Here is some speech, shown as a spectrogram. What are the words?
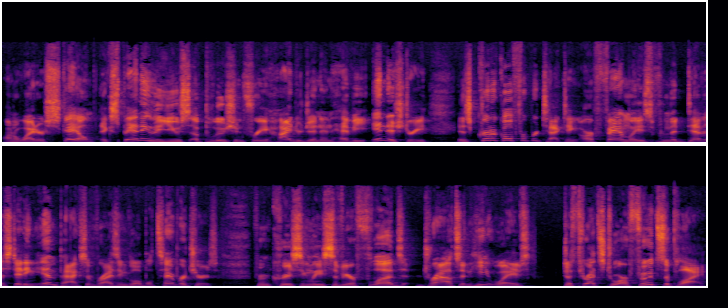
On a wider scale, expanding the use of pollution free hydrogen in heavy industry is critical for protecting our families from the devastating impacts of rising global temperatures, from increasingly severe floods, droughts, and heat waves to threats to our food supply.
